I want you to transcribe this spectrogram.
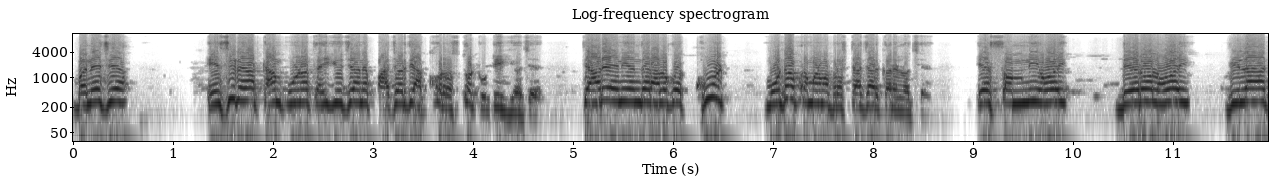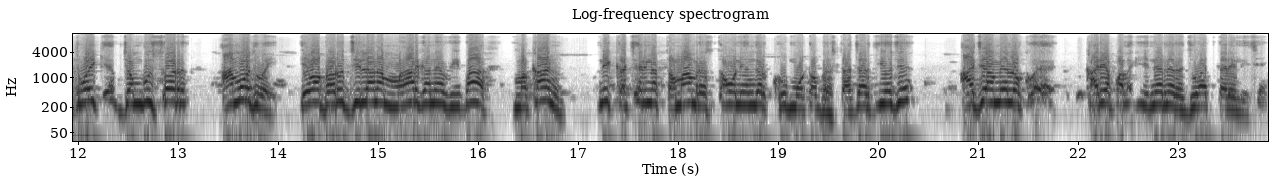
બને છે. એસી ટકા કામ પૂર્ણ થઈ ગયું છે અને પાછળથી આખો રસ્તો તૂટી ગયો છે. ત્યારે એની અંદર આ લોકોએ ખૂબ મોટા પ્રમાણમાં ભ્રષ્ટાચાર કરેલો છે. એ સમની હોય, બેરોલ હોય વિલાયત હોય કે જંબુસર, આમોદ હોય, એવા ભરૂચ જિલ્લાના માર્ગ અને વિભાગ મકાનની કચેરીના તમામ રસ્તાઓની અંદર ખૂબ મોટો ભ્રષ્ટાચાર થયો છે. આજે અમે લોકોએ કાર્યપાલક ઇજનેરને રજૂઆત કરેલી છે.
